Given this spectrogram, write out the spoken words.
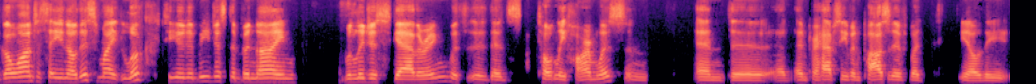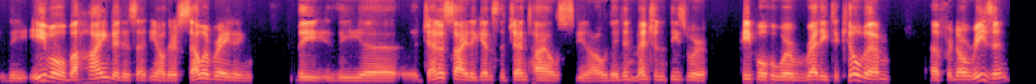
go on to say, you know, this might look to you to be just a benign religious gathering with uh, that's totally harmless and and uh, and perhaps even positive, but you know the the evil behind it is that you know they're celebrating the the uh, genocide against the Gentiles. You know they didn't mention that these were people who were ready to kill them uh, for no reason,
